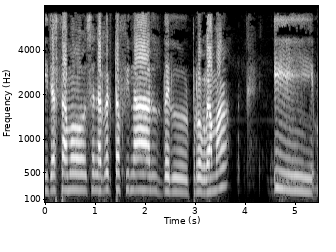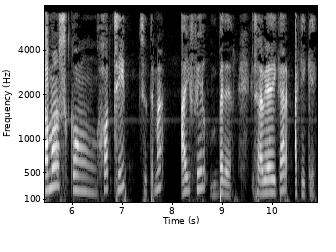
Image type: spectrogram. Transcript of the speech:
y ya estamos en la recta final del programa y vamos con Hot Chip, su tema I Feel Better, que se la voy a dedicar a Kike.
